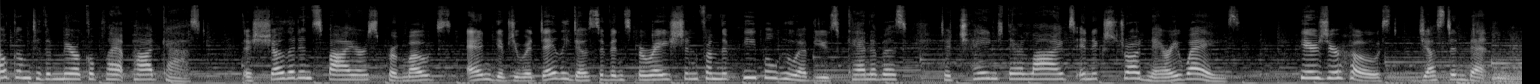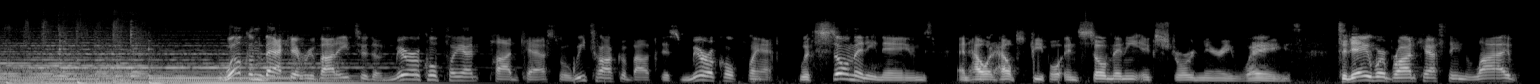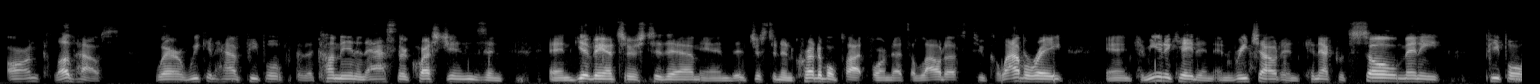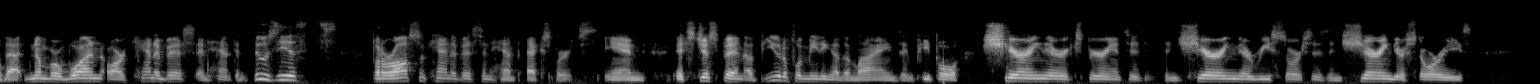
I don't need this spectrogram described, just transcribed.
Welcome to the Miracle Plant Podcast, the show that inspires, promotes, and gives you a daily dose of inspiration from the people who have used cannabis to change their lives in extraordinary ways. Here's your host, Justin Benton. Welcome back, everybody, to the Miracle Plant Podcast, where we talk about this miracle plant with so many names and how it helps people in so many extraordinary ways. Today, we're broadcasting live on Clubhouse, where we can have people come in and ask their questions and and give answers to them. And it's just an incredible platform that's allowed us to collaborate and communicate and, and reach out and connect with so many people that number one are cannabis and hemp enthusiasts but are also cannabis and hemp experts. And it's just been a beautiful meeting of the minds and people sharing their experiences and sharing their resources and sharing their stories.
